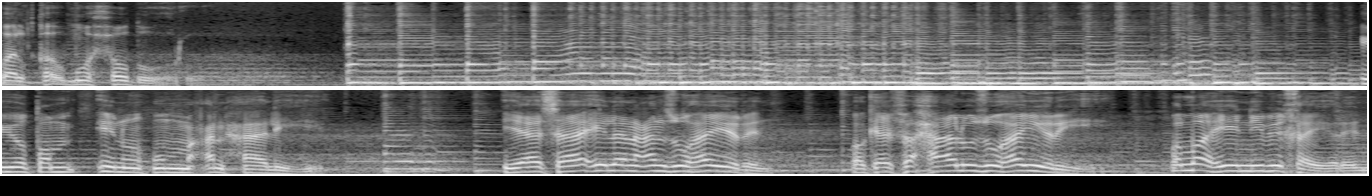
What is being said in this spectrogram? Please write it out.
والقوم حضور. يطمئنهم عن حاله. يا سائلا عن زهير وكيف حال زهيري؟ والله إني بخير.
